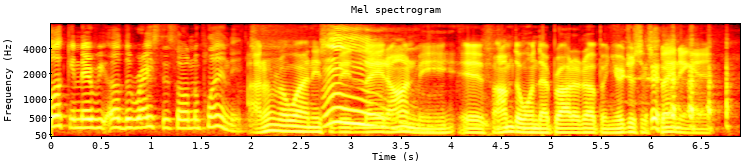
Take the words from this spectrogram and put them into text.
fucking every other race that's on the planet. I don't know why it needs to be laid on me mm. if I'm the one that brought it up and you're just explaining it.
